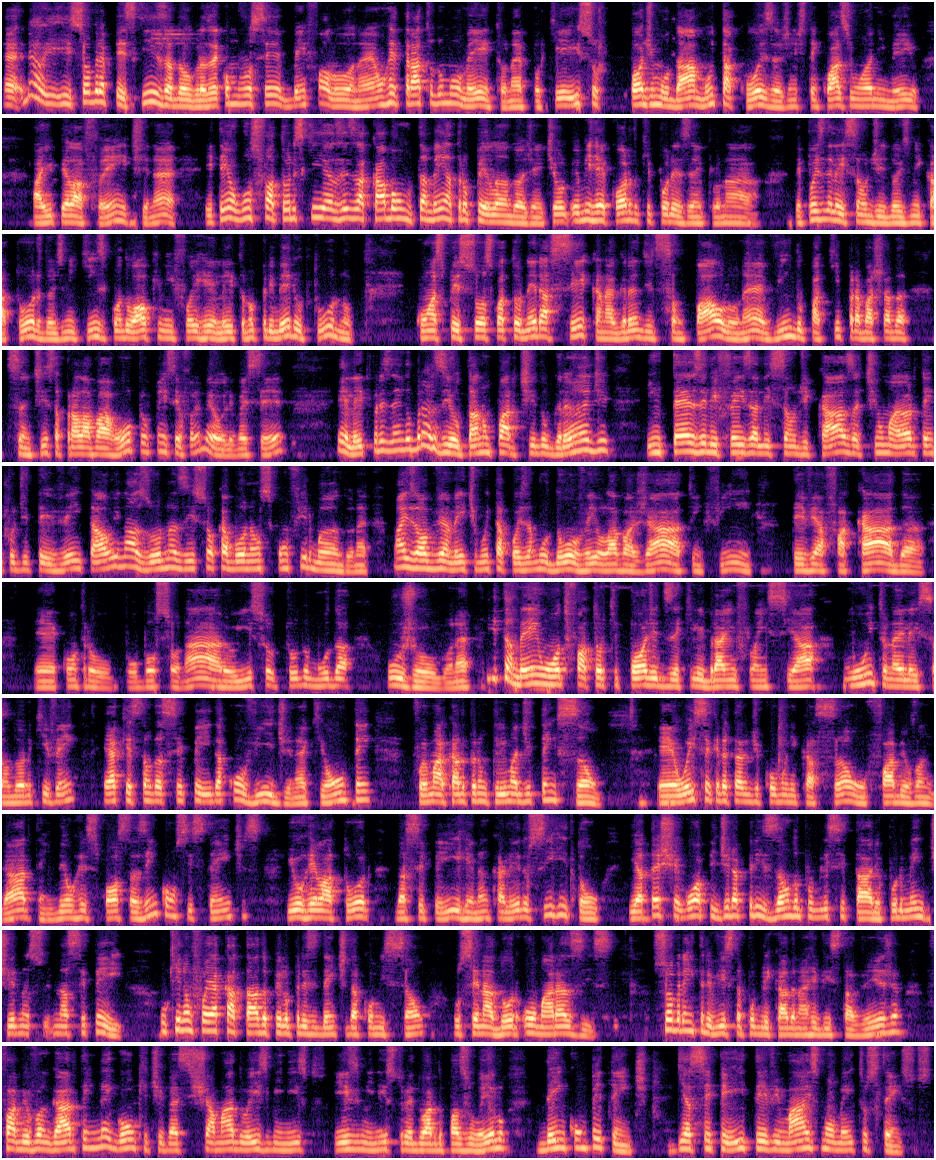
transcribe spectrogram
É, é, não, e sobre a pesquisa, Douglas, é como você bem falou, né? É um retrato do momento, né? Porque isso pode mudar muita coisa. A gente tem quase um ano e meio aí pela frente, né? E tem alguns fatores que às vezes acabam também atropelando a gente. Eu, eu me recordo que, por exemplo, na, depois da eleição de 2014, 2015, quando o Alckmin foi reeleito no primeiro turno, com as pessoas com a torneira seca na Grande de São Paulo, né, vindo para aqui para a Baixada Santista para lavar roupa, eu pensei, eu falei, meu, ele vai ser eleito presidente do Brasil, tá num partido grande, em tese ele fez a lição de casa, tinha um maior tempo de TV e tal, e nas urnas isso acabou não se confirmando, né? Mas obviamente muita coisa mudou, veio o Lava Jato, enfim, teve a facada, é, contra o, o Bolsonaro, e isso tudo muda o jogo, né? E também um outro fator que pode desequilibrar e influenciar muito na eleição do ano que vem é a questão da CPI da Covid, né? Que ontem foi marcado por um clima de tensão. É, o ex-secretário de comunicação, o Fábio Van Garten, deu respostas inconsistentes e o relator da CPI, Renan Calheiro, se irritou e até chegou a pedir a prisão do publicitário por mentir na, na CPI o que não foi acatado pelo presidente da comissão, o senador Omar Aziz. Sobre a entrevista publicada na revista Veja, Fábio Van Garten negou que tivesse chamado o ex-ministro ex Eduardo Pazuello de incompetente, e a CPI teve mais momentos tensos.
